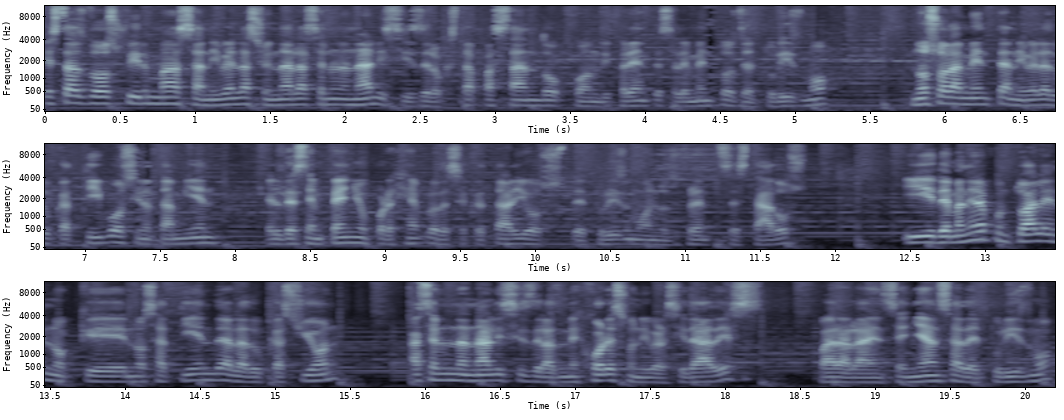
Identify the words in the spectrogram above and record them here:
estas dos firmas a nivel nacional hacen un análisis de lo que está pasando con diferentes elementos del turismo, no solamente a nivel educativo, sino también el desempeño, por ejemplo, de secretarios de turismo en los diferentes estados. Y de manera puntual en lo que nos atiende a la educación, hacen un análisis de las mejores universidades para la enseñanza del turismo.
